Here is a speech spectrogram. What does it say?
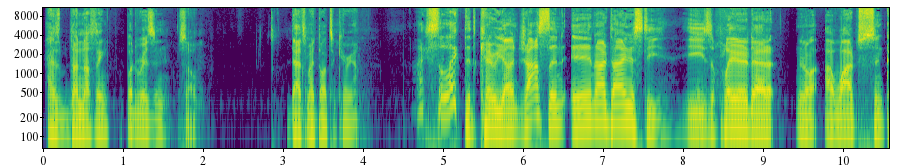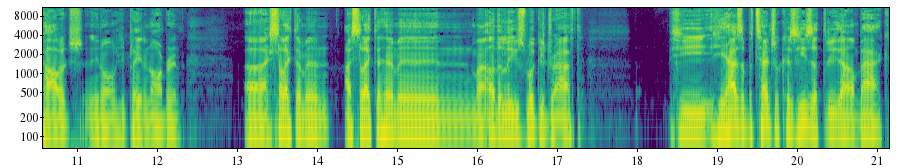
has done nothing but risen. So that's my thoughts on Kerryon. I selected Kerryon Johnson in our dynasty. He's a player that you know I watched in college. You know he played in Auburn. Uh, I selected him in. I selected him in my other league's rookie draft. He he has a potential because he's a three down back.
